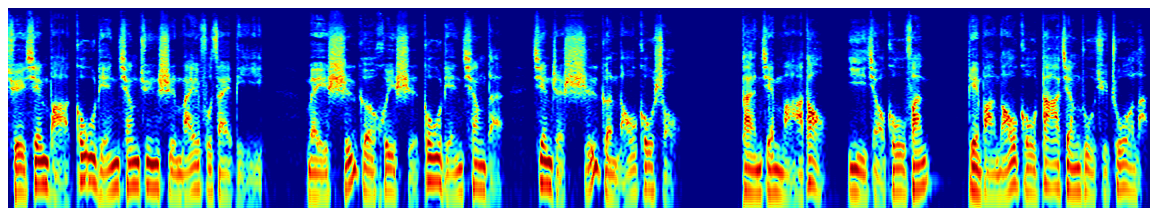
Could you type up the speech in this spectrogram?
却先把钩镰枪军士埋伏在彼，每十个会使钩镰枪的，兼着十个挠钩手。但见马道，一脚勾翻，便把挠钩搭将入去捉了。”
